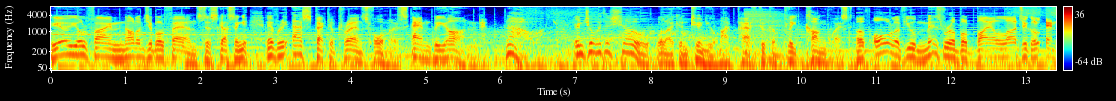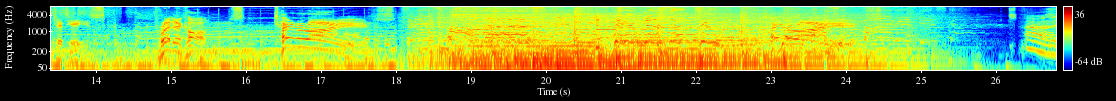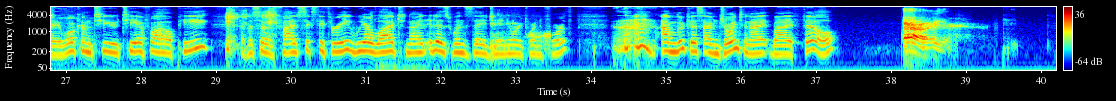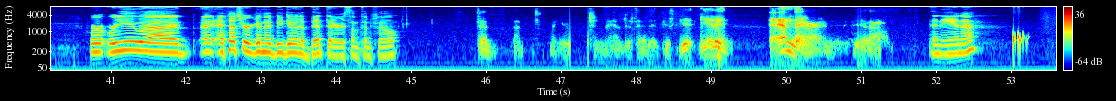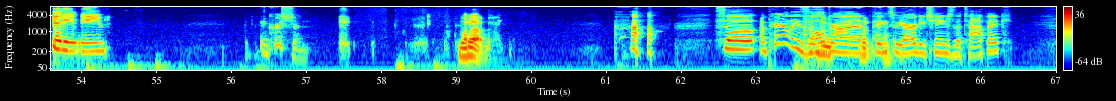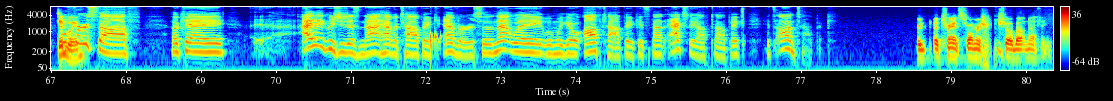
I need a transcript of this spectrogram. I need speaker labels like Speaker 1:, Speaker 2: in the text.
Speaker 1: Here you'll find knowledgeable fans discussing every aspect of Transformers and beyond. Now, enjoy the show while I continue my path to complete conquest of all of you miserable biological entities. Predacons, terrorize! Terrorize!
Speaker 2: Hi, welcome to TFYLP, episode 563. We are live tonight. It is Wednesday, January 24th. I'm Lucas. I'm joined tonight by Phil.
Speaker 3: Oh, hey there.
Speaker 2: Were, were you, uh, I, I thought you were going to be doing a bit there or something, Phil.
Speaker 3: That, that, man just had to just get get in in there, you know.
Speaker 2: And Anna
Speaker 4: Good evening.
Speaker 2: and Christian.
Speaker 5: What up?
Speaker 2: So apparently Zaldron
Speaker 5: what
Speaker 2: thinks
Speaker 5: happened.
Speaker 2: we already changed the topic.
Speaker 5: Did
Speaker 2: well,
Speaker 5: we?
Speaker 2: first off, okay, I think we should just not have a topic ever. So in that way, when we go off topic, it's not actually off topic; it's on topic.
Speaker 3: A Transformer show about nothing.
